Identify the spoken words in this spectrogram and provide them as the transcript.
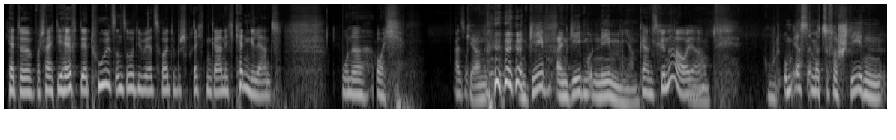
ich hätte wahrscheinlich die Hälfte der Tools und so, die wir jetzt heute besprechen, gar nicht kennengelernt ohne euch. Also. Gerne. Ein Geben, ein Geben und Nehmen hier. Ganz genau, ja. Genau. Gut, um erst einmal zu verstehen,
